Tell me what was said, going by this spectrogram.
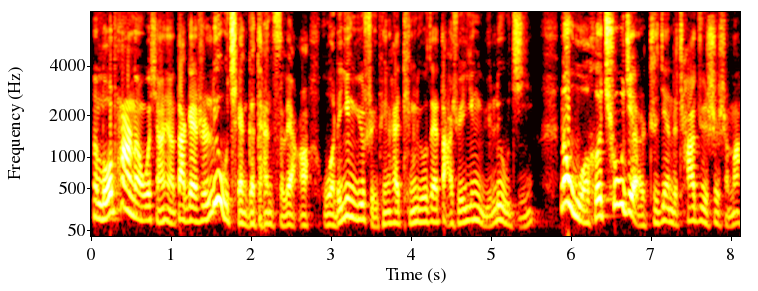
那罗胖呢？我想想，大概是六千个单词量啊。我的英语水平还停留在大学英语六级。那我和丘吉尔之间的差距是什么？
